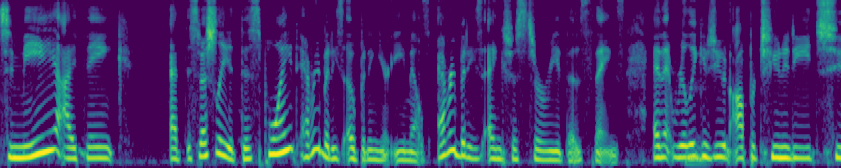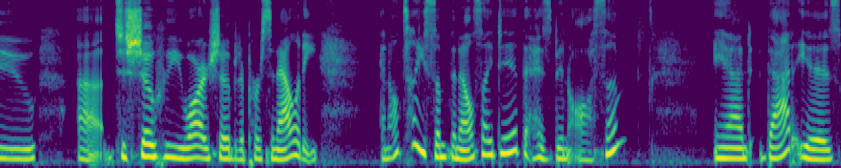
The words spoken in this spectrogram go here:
to me, I think, at, especially at this point, everybody's opening your emails. Everybody's anxious to read those things, and it really Mm. gives you an opportunity to uh, to show who you are, show a bit of personality. And I'll tell you something else I did that has been awesome, and that is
